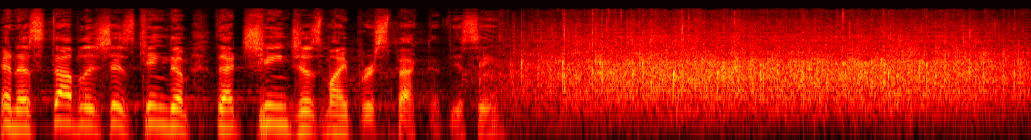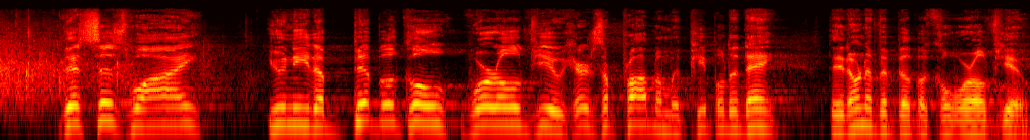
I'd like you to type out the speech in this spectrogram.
and establish his kingdom, that changes my perspective, you see? This is why you need a biblical worldview. Here's the problem with people today they don't have a biblical worldview.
